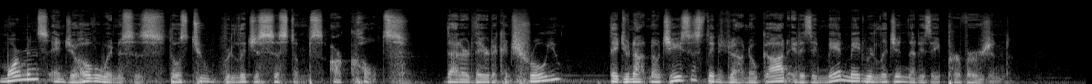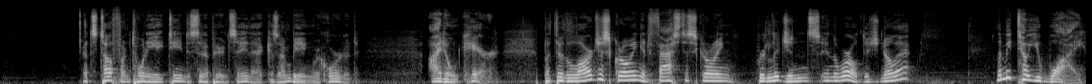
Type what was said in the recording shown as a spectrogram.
Mormons and Jehovah Witnesses, those two religious systems, are cults that are there to control you. They do not know Jesus. They do not know God. It is a man made religion that is a perversion. That's tough on 2018 to sit up here and say that because I'm being recorded. I don't care. But they're the largest growing and fastest growing religions in the world. Did you know that? Let me tell you why.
